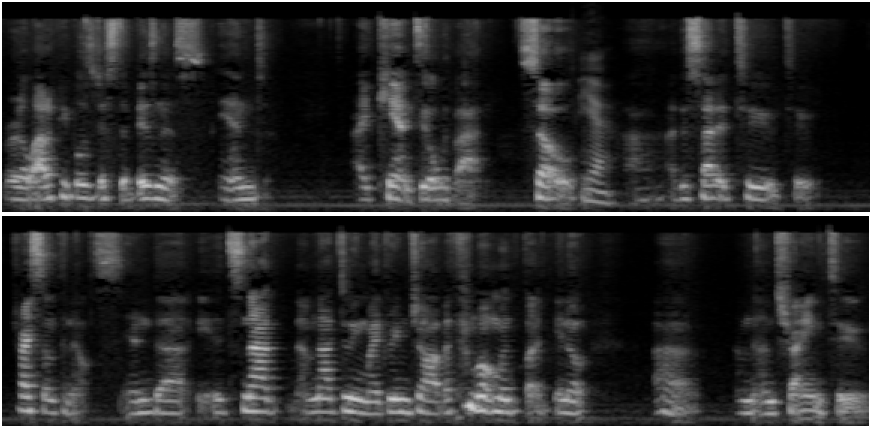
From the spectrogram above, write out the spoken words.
for a lot of people, it's just a business, and I can't deal with that. So Yeah. uh, I decided to to try something else, and uh, it's not, I'm not doing my dream job at the moment, but you know, uh, I'm, I'm trying to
